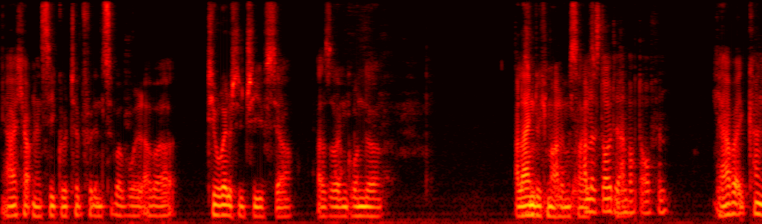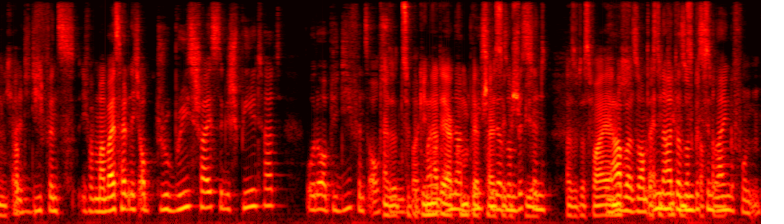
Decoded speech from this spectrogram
Ja, ich habe einen Secret-Tipp für den Super Bowl, aber theoretisch die Chiefs, ja. Also im Grunde allein durch Mahomes halt. Alles deutet einfach darauf hin. Ja, aber ich kann, ich Weil hab, die Defense, ich, man weiß halt nicht, ob Drew Brees scheiße gespielt hat oder ob die Defense auch so also zu Beginn hat er ja komplett scheiße so gespielt. Bisschen, also das war ja ja, nicht, aber so am Ende hat er so ein bisschen reingefunden.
